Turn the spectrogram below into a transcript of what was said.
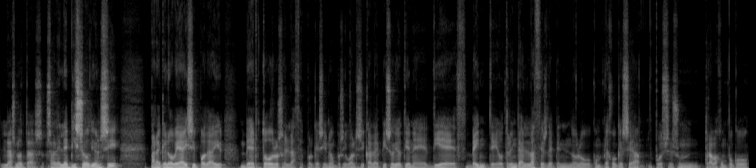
las notas, o sea, del episodio en sí, para que lo veáis y podáis ver todos los enlaces. Porque si no, pues igual si cada episodio tiene 10, 20 o 30 enlaces, dependiendo lo complejo que sea, pues es un trabajo un poco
